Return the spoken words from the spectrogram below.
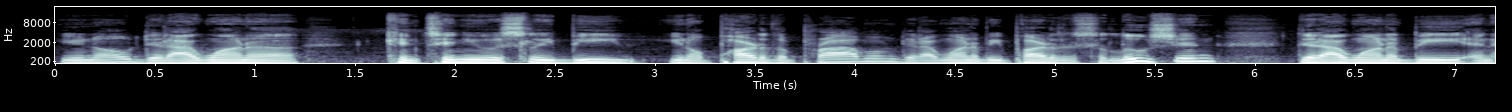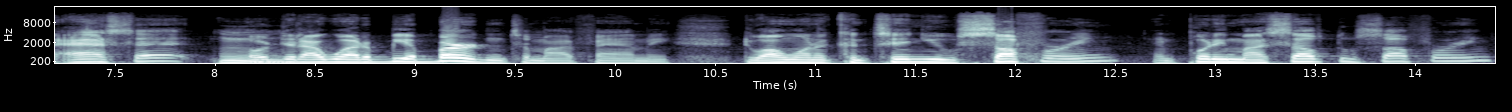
You know, did I want to continuously be, you know, part of the problem? Did I want to be part of the solution? Did I want to be an asset or did I want to be a burden to my family? Do I want to continue suffering and putting myself through suffering,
